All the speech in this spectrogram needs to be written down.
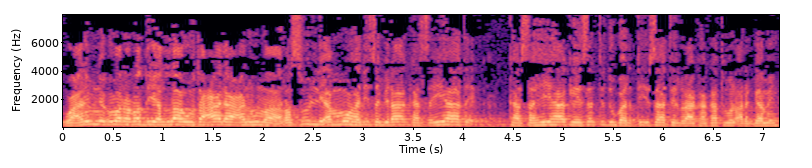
وعن ابن عمر رضي الله تعالى عنهما رسول أمو حديث برا كصحيحة كصحيحة كيست دبرتي إسات الراككتون أرقمه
